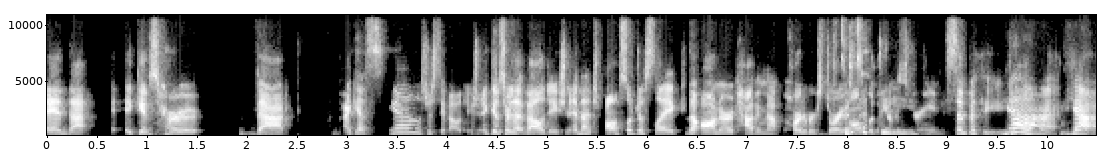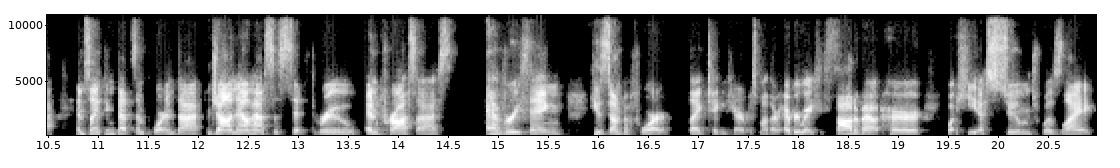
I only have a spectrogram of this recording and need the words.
And that it gives her that I guess, yeah, let's just say validation. It gives her that validation. And that's also just like the honor of having that part of her story Sympathy. also be on screen. Sympathy. Yeah, yeah. Mm-hmm. Yeah. And so I think that's important that John now has to sit through and process everything he's done before, like taking care of his mother, every way he thought about her, what he assumed was like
